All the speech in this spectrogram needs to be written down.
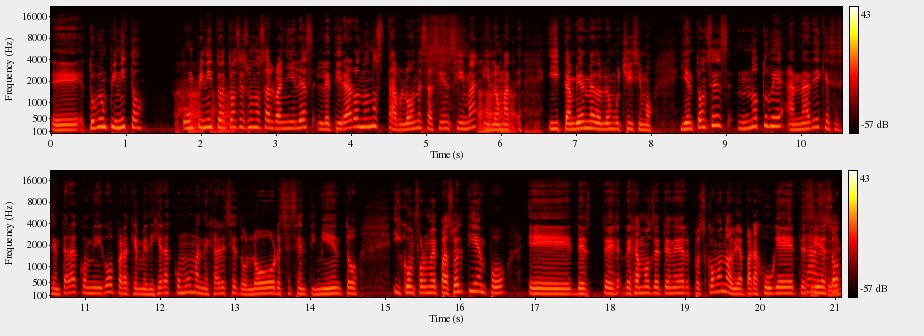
eh, tuve un pinito un pinito. Entonces unos albañiles le tiraron unos tablones así encima y lo maté. Y también me dolió muchísimo. Y entonces no tuve a nadie que se sentara conmigo para que me dijera cómo manejar ese dolor, ese sentimiento. Y conforme pasó el tiempo, eh, dejamos de tener, pues como no había para juguetes y eso.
